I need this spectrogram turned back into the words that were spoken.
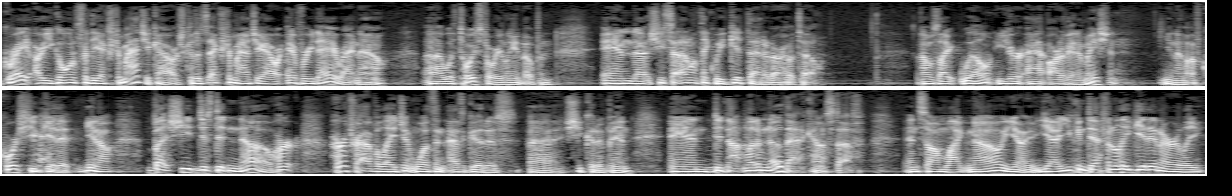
"Great, are you going for the extra magic hours? Because it's extra magic hour every day right now uh, with Toy Story Land open." And uh, she said, "I don't think we get that at our hotel." I was like, well, you're at Art of Animation. You know, of course you get it. You know, but she just didn't know. Her her travel agent wasn't as good as uh, she could have been, and did not let him know that kind of stuff. And so I'm like, no, you know, yeah, you can definitely get in early,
